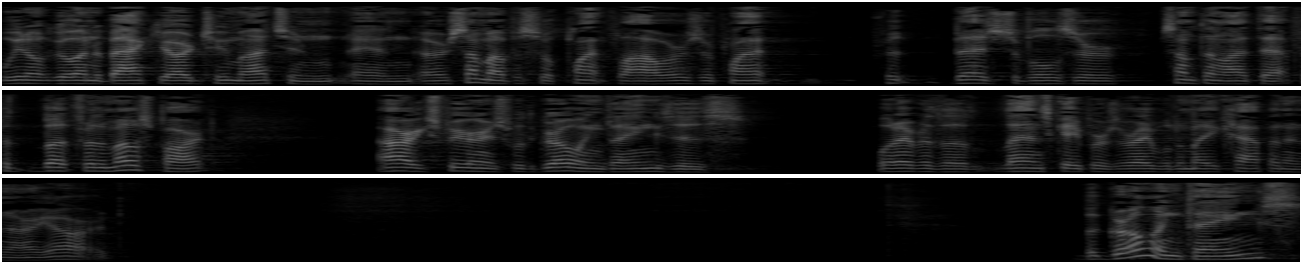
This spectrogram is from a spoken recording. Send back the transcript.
We don't go in the backyard too much, and, and or some of us will plant flowers or plant vegetables or something like that. But for the most part, our experience with growing things is whatever the landscapers are able to make happen in our yard. But growing things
